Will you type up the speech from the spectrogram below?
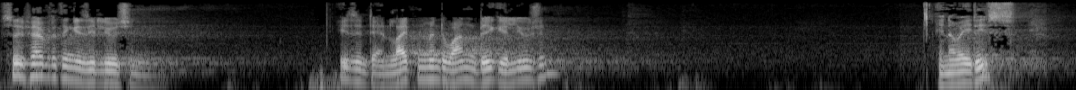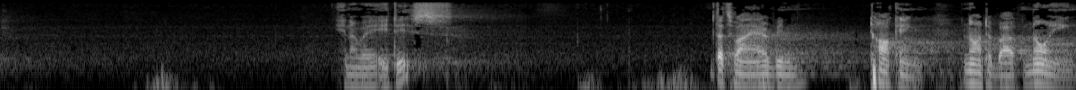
So if everything is illusion, isn't enlightenment one big illusion? In a way it is. In a way it is. That's why I've been talking not about knowing,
